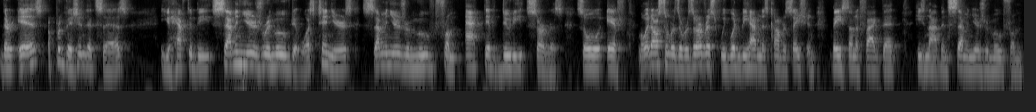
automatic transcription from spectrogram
there is a provision that says you have to be seven years removed. It was 10 years, seven years removed from active duty service. So if Lloyd Austin was a reservist, we wouldn't be having this conversation based on the fact that he's not been seven years removed from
